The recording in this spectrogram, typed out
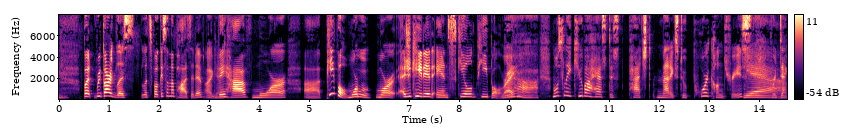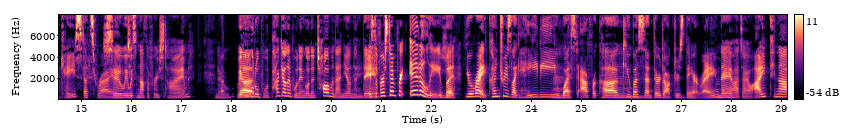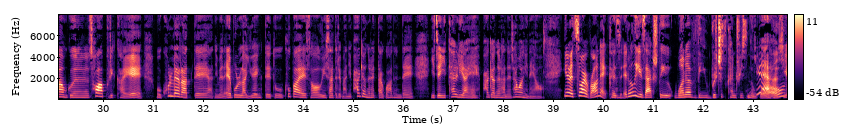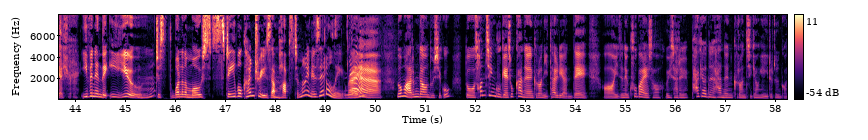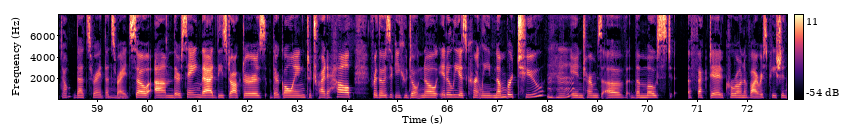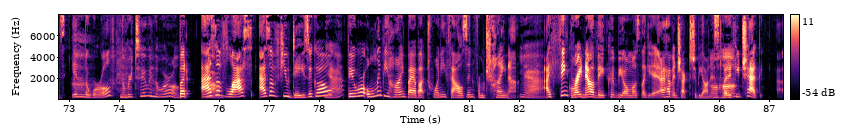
But regardless, let's focus on the positive. Okay. They have more uh, people, more Ooh. more educated and skilled people, right? Yeah. Mostly Cuba has dispatched medics to poor countries yeah. for decades. That's right. So it was not the first time. No. 외국으로 uh, 보, 파견을 보낸 거는 처음은 아니었는데. It's the first time for Italy, but yeah. you're right. Countries like Haiti, 음. West Africa, 음. Cuba sent their doctors there, right? 네, 맞아요. 아이티나 혹은 서아프리카에 뭐 콜레라 때 아니면 에볼라 유행 때도 쿠바에서 의사들을 많이 파견을 했다고 하는데 이제 이탈리아에 파견을 하는 상황이네요. You know, it's so ironic because mm. Italy is actually one of the richest countries in the yes, world. Yeah, sure. Even in the EU, mm-hmm. just one of the most stable countries that mm. pops to mind is Italy, right? Yeah. 너무 아름다운 도시고 또 선진국에 속하는 그런 이탈리아인데 어, 이제는 쿠바에서 의사를 파견을 하는 그런 지경에 이르는 거죠. That's right. That's 음. right. So um, they're saying that these doctors they're going to try to help. For those of you who don't know, Italy is currently number 2 mm-hmm. in terms of the most affected coronavirus patients in the world. Number two in the world. But as wow. of last, as of a few days ago, yeah. they were only behind by about 20,000 from China. Yeah. I think right now they could be almost like, I haven't checked to be honest, uh-huh. but if uh-huh. you check,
